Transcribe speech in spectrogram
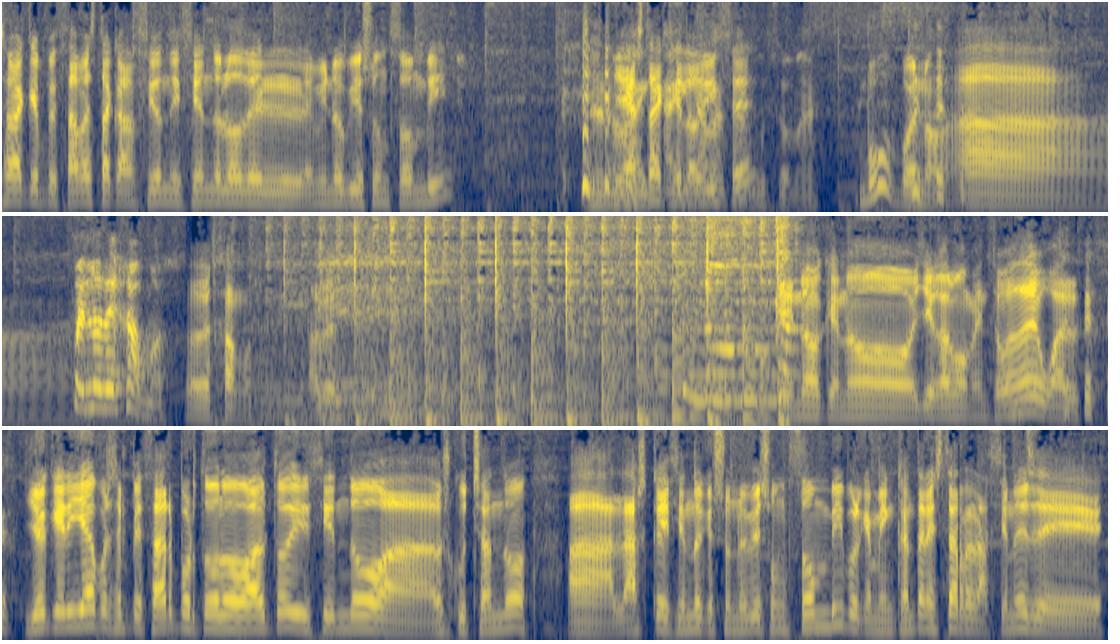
pensaba que empezaba esta canción diciendo lo del mi novio es un zombie. No, no, Y hasta hay- que hay lo avanzar dice. mucho más. Buh, bueno, ah, Pues lo dejamos. lo dejamos. A ver. No, que no llega el momento. Bueno, da igual. Yo quería pues empezar por todo lo alto diciendo, a, escuchando a Alaska diciendo que su novio es un zombie, porque me encantan estas relaciones de,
